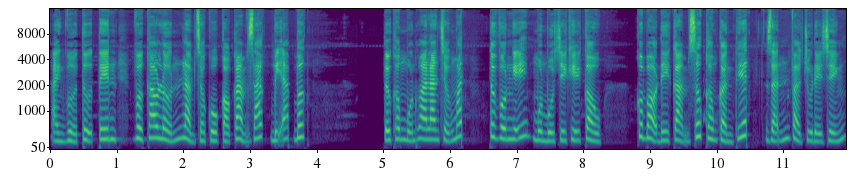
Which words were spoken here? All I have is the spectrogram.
Anh vừa tự tin, vừa cao lớn làm cho cô có cảm giác bị áp bức. Tôi không muốn hoa lan trướng mắt, tôi vốn nghĩ muốn bố trí khí cầu. Cô bỏ đi cảm xúc không cần thiết, dẫn vào chủ đề chính.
